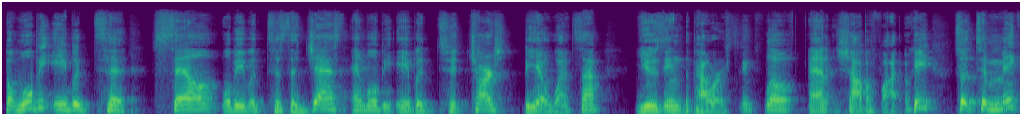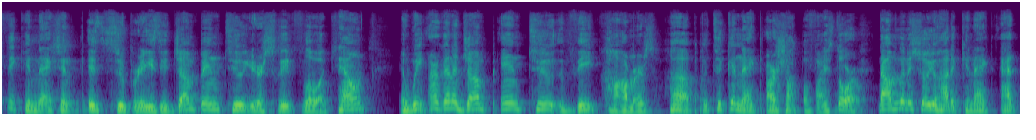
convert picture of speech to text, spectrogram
But we'll be able to sell, we'll be able to suggest, and we'll be able to charge via WhatsApp using the power of SleekFlow and Shopify. Okay, so to make the connection, it's super easy. Jump into your SleekFlow account and we are to jump into the Commerce Hub to connect our Shopify store. Now I'm to show you how to connect at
